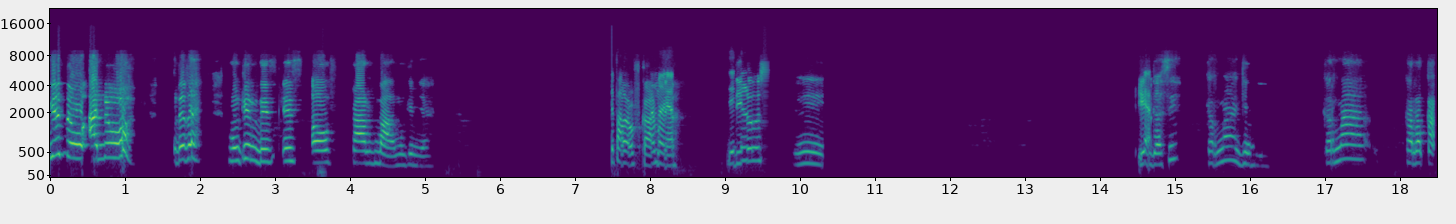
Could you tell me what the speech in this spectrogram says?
gitu aduh udah deh mungkin this is of karma mungkin ya Power of karma ya. Jadi lu hmm. Iya. Enggak sih, karena gini. Karena karena ka-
